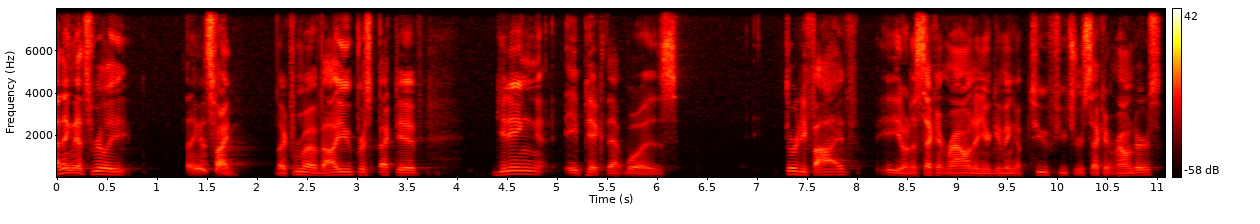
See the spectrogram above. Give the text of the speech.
I think that's really, I think it's fine. Like from a value perspective, getting a pick that was 35, you know, in the second round, and you're giving up two future second rounders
